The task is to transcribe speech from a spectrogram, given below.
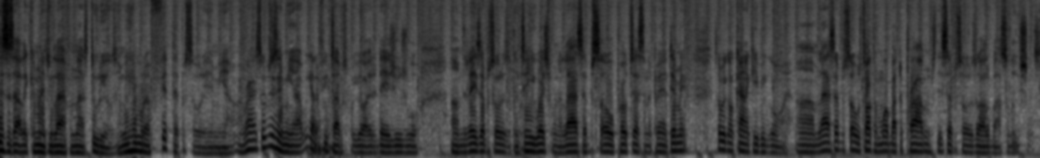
This is Ali coming at you live from Live Studios, and we're here with our fifth episode of Hear Me Out. All right, so just hear me out. We got a few topics for you all today, as usual. Um, today's episode is a continuation from the last episode, protesting the pandemic. So we're gonna kind of keep it going. Um, last episode was talking more about the problems. This episode is all about solutions.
